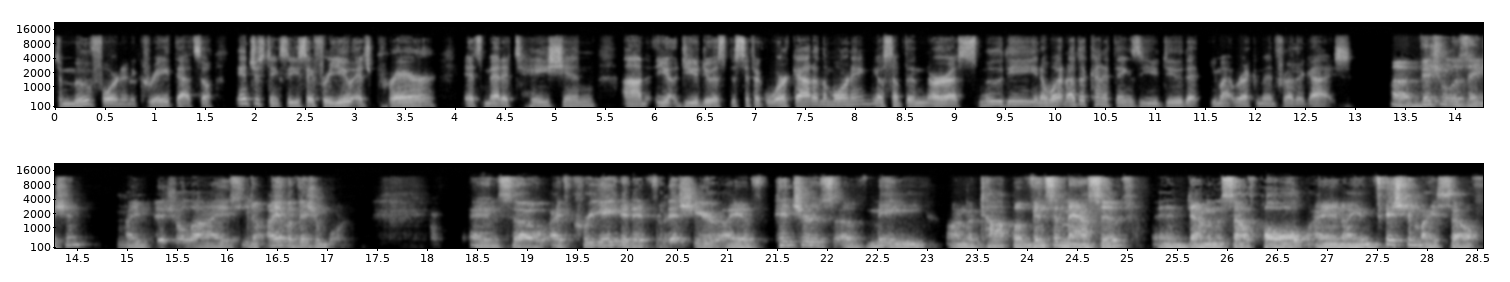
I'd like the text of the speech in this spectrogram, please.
to move forward and to create that. So interesting. So you say for you, it's prayer, it's meditation. Um, you know, do you do a specific workout in the morning? You know, something or a smoothie. You know, what other kind of things do you do that you might recommend for other guys? Uh, visualization. Mm. I visualize. You know, I have a vision board. And so I've created it for this year. I have pictures of me on the top of Vinson Massif and down in the South Pole, and I envision myself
